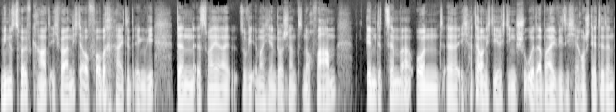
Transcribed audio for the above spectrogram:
minus 12 Grad. Ich war nicht darauf vorbereitet irgendwie, denn es war ja so wie immer hier in Deutschland noch warm im Dezember und äh, ich hatte auch nicht die richtigen Schuhe dabei, wie sich herausstellte, denn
